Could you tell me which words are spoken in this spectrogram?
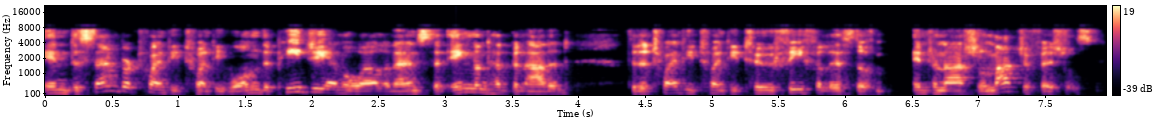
In December 2021, the PGMOL announced that England had been added to the 2022 FIFA list of international match officials.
